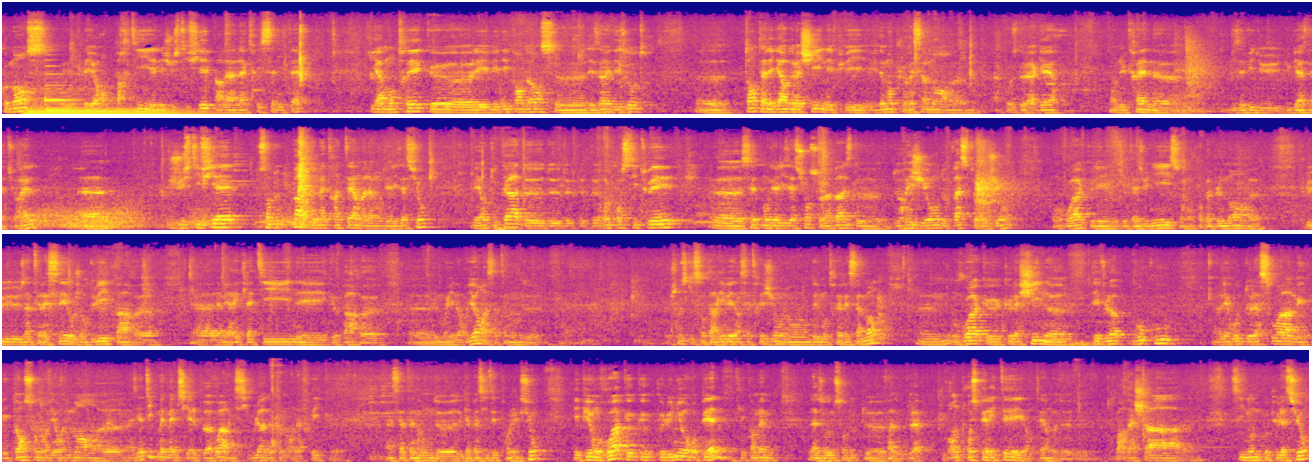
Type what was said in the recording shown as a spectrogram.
commence, d'ailleurs en partie elle est justifiée par la, crise sanitaire, qui a montré que euh, les, dépendances euh, des uns et des autres, euh, tant à l'égard de la Chine et puis évidemment plus récemment à cause de la guerre en Ukraine vis-à-vis du, gaz naturel, justifiait sans doute pas de mettre un terme à la mondialisation, mais en tout cas de, reconstituer euh, cette mondialisation sur la base de, régions, de vastes régions. On voit que les États-Unis sont probablement euh, plus intéressés aujourd'hui par euh, l'Amérique latine et que par le Moyen-Orient. Un certain nombre de, choses qui sont arrivées dans cette région l'ont démontré récemment. Euh, on voit que, la Chine euh, développe beaucoup euh, les routes de la soie, mais, dans son environnement asiatique, mais même si elle peut avoir ici ou là, notamment en Afrique, un certain nombre de, capacités de projection. Et puis on voit que, l'Union européenne, qui est quand même la zone sans doute de, la plus grande prospérité en termes de, pouvoir d'achat, sinon de population,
